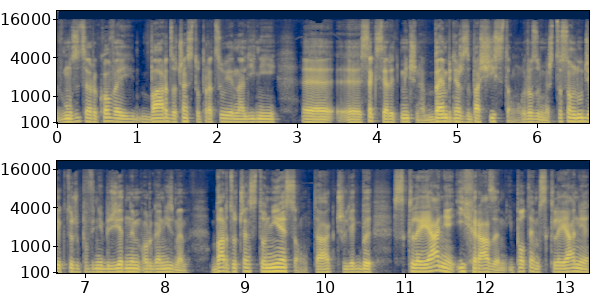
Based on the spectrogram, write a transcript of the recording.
w muzyce rockowej bardzo często pracuję na linii e, sekcja rytmiczna, bębniarz z basistą, rozumiesz? To są ludzie, którzy powinni być jednym organizmem. Bardzo często nie są, tak? Czyli jakby sklejanie ich razem i potem sklejanie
